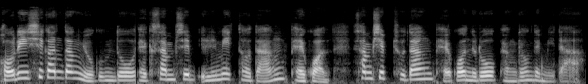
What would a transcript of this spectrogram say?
거리 시간당 요금도 131m당 100원, 30초당 100원으로 변경됩니다.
